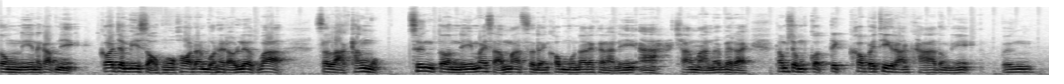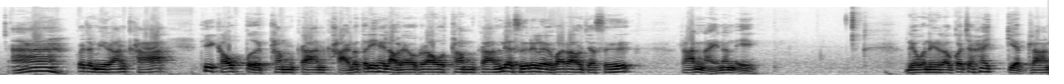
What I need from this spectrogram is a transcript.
ตรงนี้นะครับนี่ก็จะมี 2 หัวข้อด้านบนให้เราเลือกว่าสลากทั้งหมด ซึ่งตอนนี้ไม่สามารถแสดงข้อมูลได้ในขณะนี้อะช่างมันไม่เป็นไรท่านผู้ชมกดติ๊กเข้าไปที่ร้านค้าตรงนี้ปึ้งอ่าก็จะมีร้านค้าที่เขาเปิดทำการขายลอตเตอรี่ให้เราแล้ว เราทำการเลือกซื้อได้เลยว่าเราจะซื้อร้านไหนนั่นเอง เดี๋ยววันนี้เราก็จะให้เกียรติร้าน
